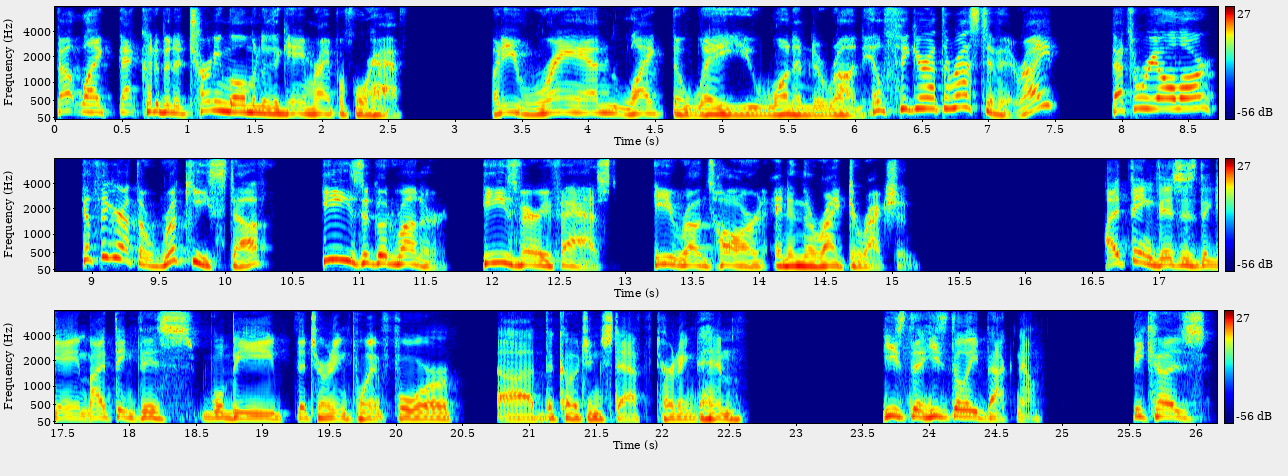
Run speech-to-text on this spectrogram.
felt like that could have been a turning moment of the game right before half. But he ran like the way you want him to run. He'll figure out the rest of it, right? That's where we all are. He'll figure out the rookie stuff. He's a good runner. He's very fast. He runs hard and in the right direction. I think this is the game. I think this will be the turning point for uh, the coaching staff turning to him. He's the he's the lead back now because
